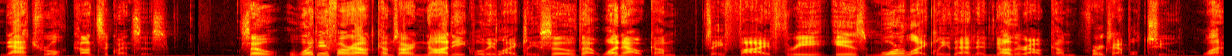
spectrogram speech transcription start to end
natural consequences? So what if our outcomes are not equally likely, so that one outcome, say 5, 3, is more likely than another outcome, for example 2, 1?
